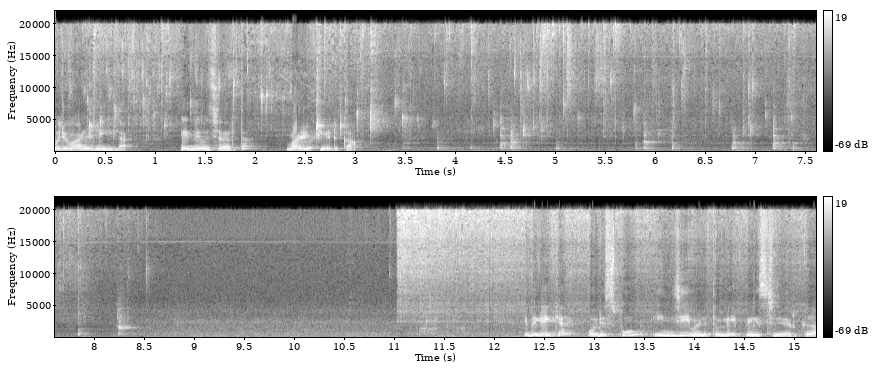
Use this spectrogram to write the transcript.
ഒരു വഴണിയില എന്നിവ ചേർത്ത് വഴറ്റിയെടുക്കാം. ഇതിലേക്ക് ഒരു സ്പൂൺ ഇഞ്ചി വെളുത്തുള്ളി പേസ്റ്റ് ചേർക്കുക.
